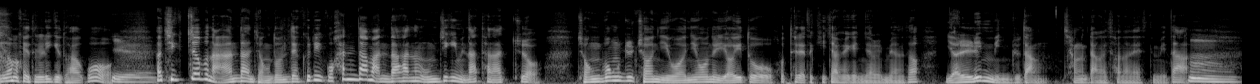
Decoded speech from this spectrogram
이렇게 들리기도 하고 예. 아, 직접은 안 한다는 정도인데 그리고 한다 만다 하는 움직임이 나타났죠. 정봉주 전 의원이 오늘 여의도 호텔에서 기자회견 열면서 열린 민주당 창당을 선언했습니다. 음.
